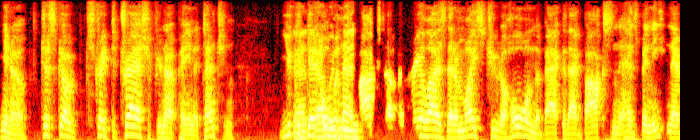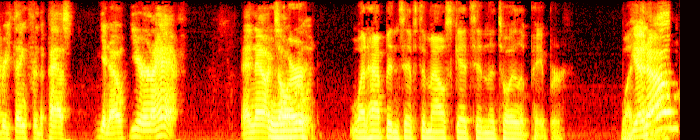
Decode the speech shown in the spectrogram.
you know just go straight to trash if you're not paying attention. You could That- get that open that be- box up and realize that a mice chewed a hole in the back of that box and has been eating everything for the past you know year and a half, and now it's all ruined. What happens if the mouse gets in the toilet paper? What you then? know,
